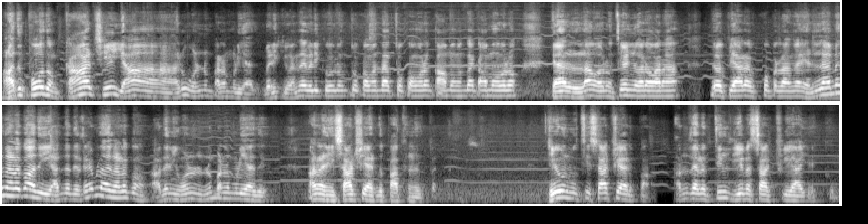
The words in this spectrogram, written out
அது போதும். காட்சியை யாரும் ஒன்றும் பண்ண முடியாது. வெளிக்கு வந்தால் வெளிக்கு வரும் தூக்கம் வந்தால் தூக்கம் வரும் காமம் வந்தால் காமம் வரும் எல்லாம் வரும். தேடி வர வரான் இதோ யாரை கூப்பிட்றாங்க. எல்லாமே நடக்கும். அது அந்தந்த டைமில் அது நடக்கும். அதை நீ ஒன்றும் பண்ண முடியாது. ஆனால் நீ சாட்சியாக இருந்து பார்த்து நிற்ப. ஜீவன் முக்தி சாட்சியாக இருப்பான். அந்த இடத்தில் ஜீவ சாட்சியாக இருக்கும்.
